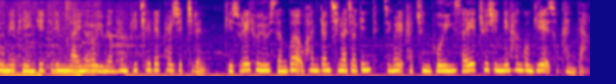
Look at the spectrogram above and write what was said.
꿈의 비행기 드림라이너로 유명한 B787은 기술의 효율성과 환경 친화적인 특징을 갖춘 보잉사의 최신의 항공기에 속한다.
